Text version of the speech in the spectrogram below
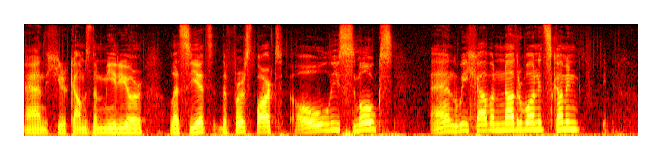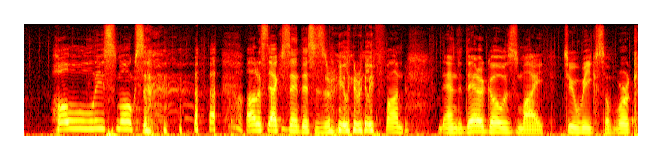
And here comes the meteor. Let's see it. The first part. Holy smokes! And we have another one. It's coming. Holy smokes! Honestly I can say this is really really fun and there goes my two weeks of work.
